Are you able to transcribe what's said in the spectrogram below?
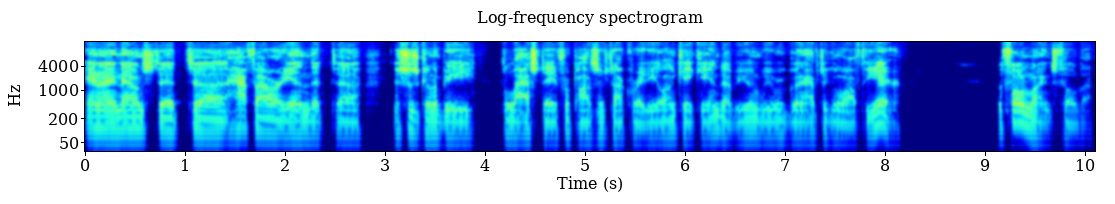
and I announced that uh, half hour in that uh, this was going to be the last day for Positive Talk Radio on KKNW, and we were going to have to go off the air. The phone lines filled up.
